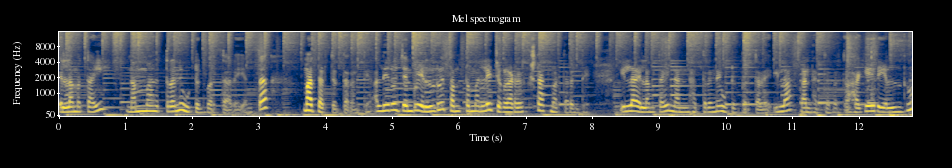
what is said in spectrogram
ಎಲ್ಲ ತಾಯಿ ನಮ್ಮ ಹತ್ರನೇ ಊಟಕ್ಕೆ ಬರ್ತಾರೆ ಅಂತ ಮಾತಾಡ್ತಿರ್ತಾರಂತೆ. ಅಲ್ಲಿರೋ ಜನರು ಎಲ್ಲರೂ ತಮ್ಮ ತಮ್ಮಲ್ಲೇ ಜಗಳಾಡೋಕ್ಕೆ ಸ್ಟಾರ್ಟ್ ಮಾಡ್ತಾರಂತೆ. ಇಲ್ಲ ಎಲ್ಲಮ್ಮ ತಾಯಿ ನನ್ನ ಹತ್ರನೇ ಊಟಕ್ಕೆ ಬರ್ತಾಳೆ ಇಲ್ಲ, ನನ್ನ ಹತ್ರ ಬರ್ತಾಳೆ ಹಾಗೇ ಎಲ್ಲರೂ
